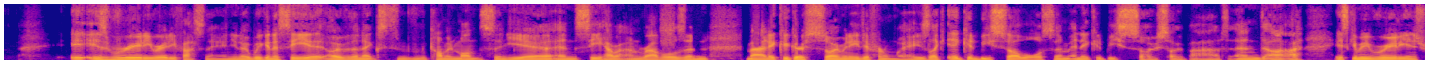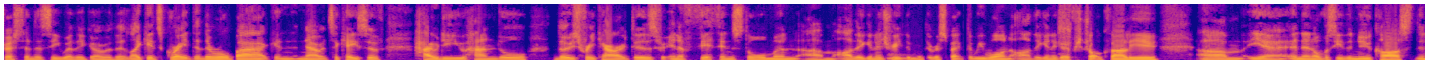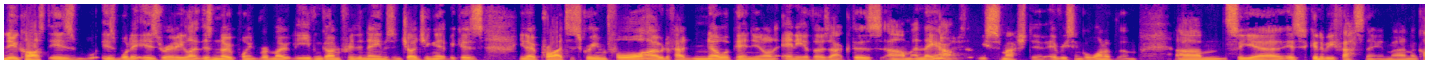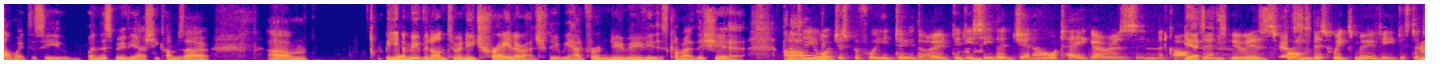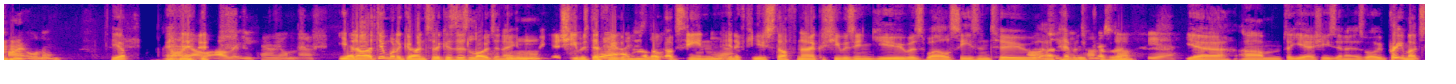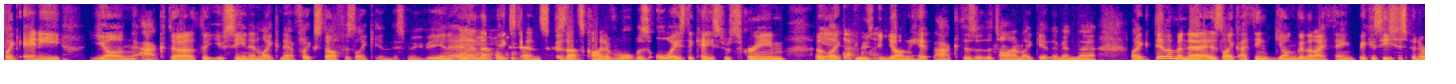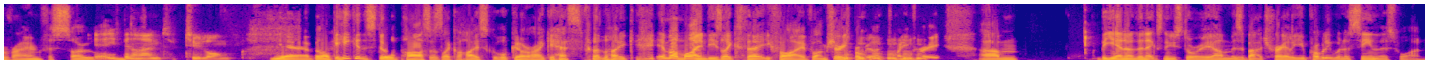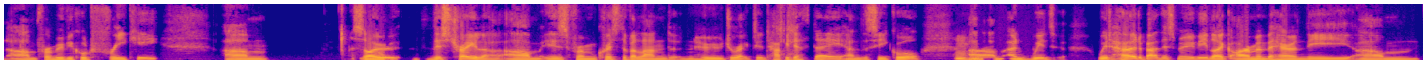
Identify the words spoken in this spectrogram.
it is really really fascinating. You know, we're going to see it over the next coming months and year and see how it unravels. And man, it could go so many different ways. Like it could be so awesome, and it could be so so bad. And uh, it's going to be really interesting to see where they go with it. Like it's great that they're all back, and now it's a case of how do you handle those three characters in a fifth installment? Um, are they going to treat them with the respect that we want? Are they going to go for shock value? Um, yeah, and then obviously the new cast. The new cast is is what it is really. Like, there's no point remotely even going through the names and judging it because you know prior to Scream Four, I would have had no opinion on any of those actors, um, and they No. absolutely smashed it, every single one of them. Um, so yeah, it's going to be fascinating, man. I can't wait to see when this movie actually comes out. Um, but yeah, moving on to a new trailer. Actually, we had for a new movie that's coming out this year. I'll tell you Um, what, just before you do though, did you see that Jenna Ortega is in the casting, Yes. who is Yes. from this week's movie? Just to Mhm. tie it all in. Yep. Sorry, I'll, I'll let you carry on now. Yeah, no, I didn't want to go into it because there's loads of names. Mhm. Yeah, she was definitely Yeah, the one like thought- I've seen yeah. in a few stuff now because she was in You as well, season two, Oh, uh, she's in a heavily prevalent. Yeah. Yeah, um, so yeah, she's in it as well. Pretty much like any young actor that you've seen in like Netflix stuff is like in this movie, and and, that makes sense because that's kind of what was always the case with Scream of like who's the young hip actors at the time, like get them in there. Like Dylan Minnette is like I think younger than I think because he's just been around for so long. Yeah, he's been around t- too long. Yeah, but like he can still pass as like a high school girl, I guess. But like in my mind, he's like 35, but I'm sure he's probably like 23. Um, but yeah, no, the next news story um is about a trailer. You probably wouldn't have seen this one um for a movie called Freaky. Um, so No. this trailer um is from Christopher Landon, who directed Happy Death Day and the sequel. Mhm. Um, and we'd we'd heard about this movie. Like I remember hearing the um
